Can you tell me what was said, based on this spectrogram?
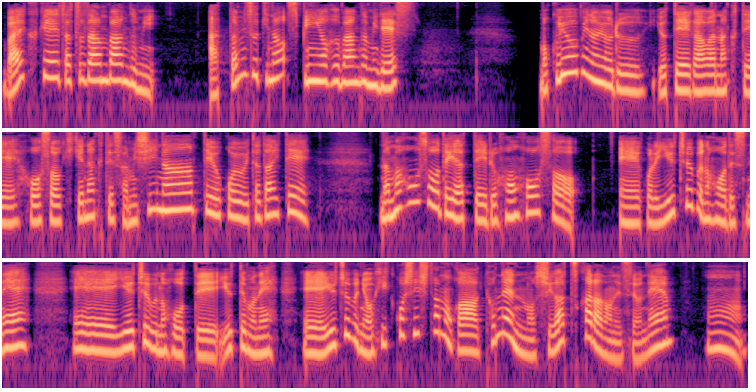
バイク系雑談番組アットみずきのスピンオフ番組です。木曜日の夜予定が合わなくて放送聞けなくて寂しいなーっていう声をいただいて生放送でやっている本放送えー、これ YouTube の方ですね。えー、YouTube の方って言ってもね、えー、YouTube にお引越ししたのが去年の4月からなんですよね。うん。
